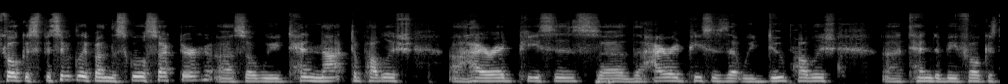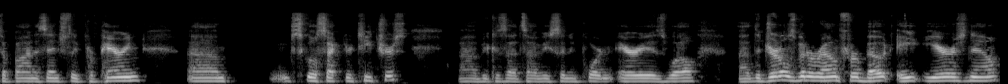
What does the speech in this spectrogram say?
focus specifically upon the school sector. Uh, so we tend not to publish uh, higher ed pieces. Uh, the higher ed pieces that we do publish uh, tend to be focused upon essentially preparing um, school sector teachers uh, because that's obviously an important area as well. the journal's been around for about eight years now.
